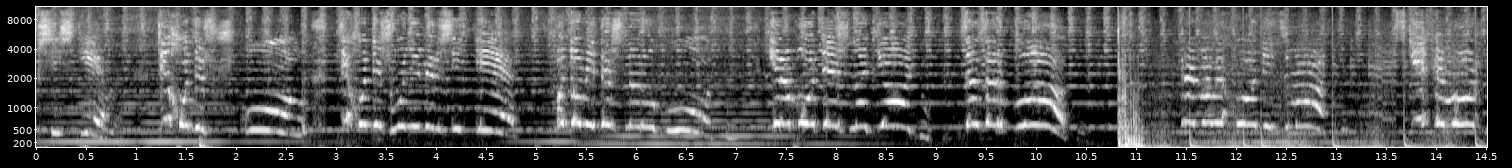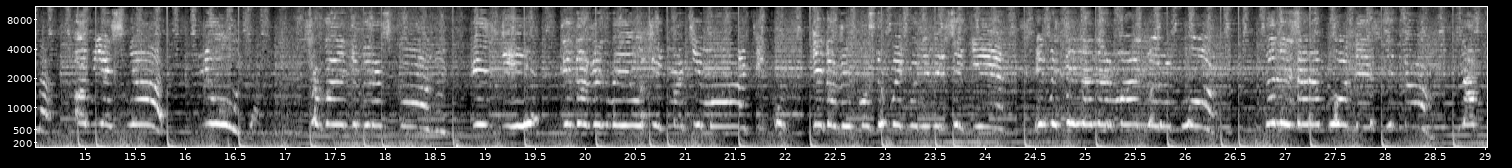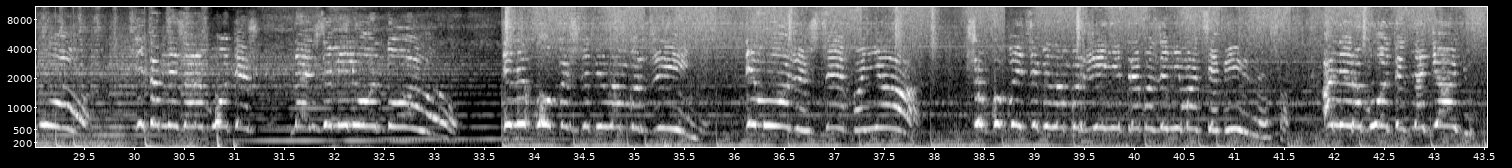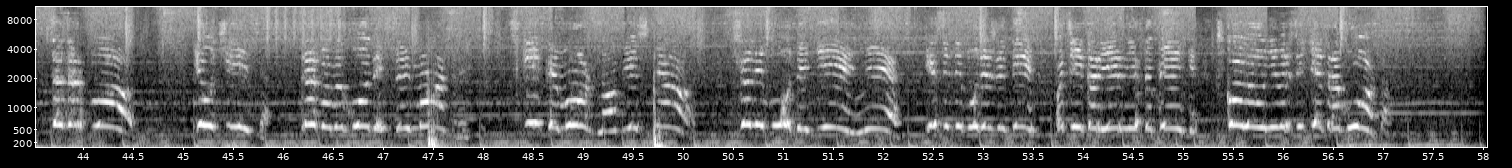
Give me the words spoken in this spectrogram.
урок системи. Ти ходиш в школу, ти ходиш в університет, потім йдеш на роботу і працюєш на дядю, собі ламборджині. Ти можеш це поняти. Щоб купити собі ламборджині, треба займатися бізнесом, а не роботи на дядю за зарплату. І учися, треба виходити з цієї матриці. Скільки можна об'ясняти, що не буде ні, ні. Якщо ти будеш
